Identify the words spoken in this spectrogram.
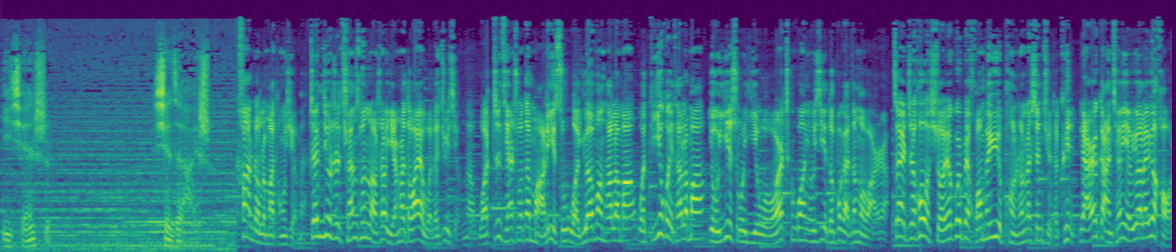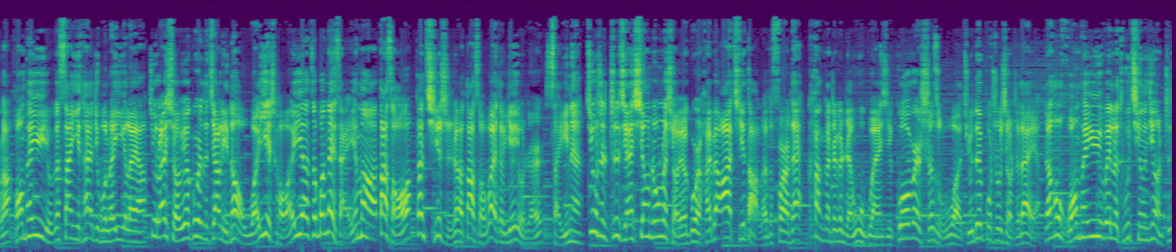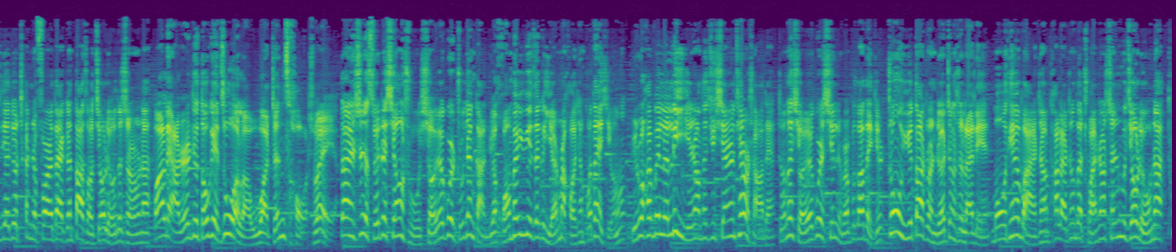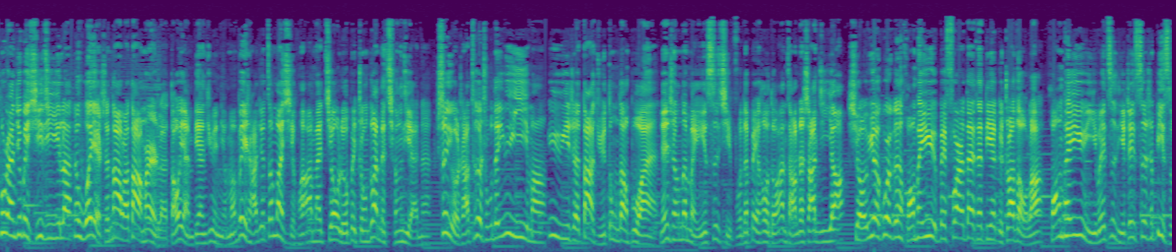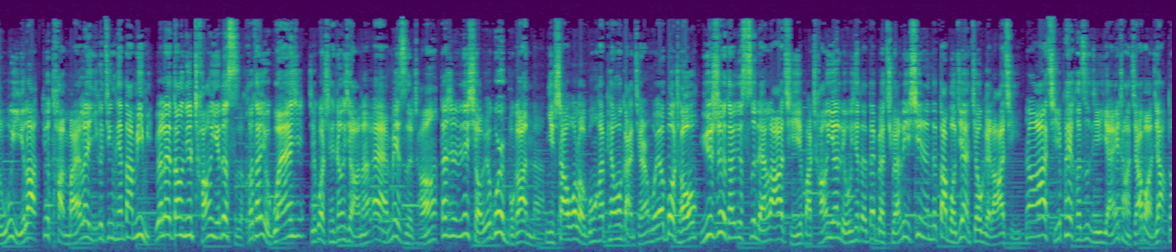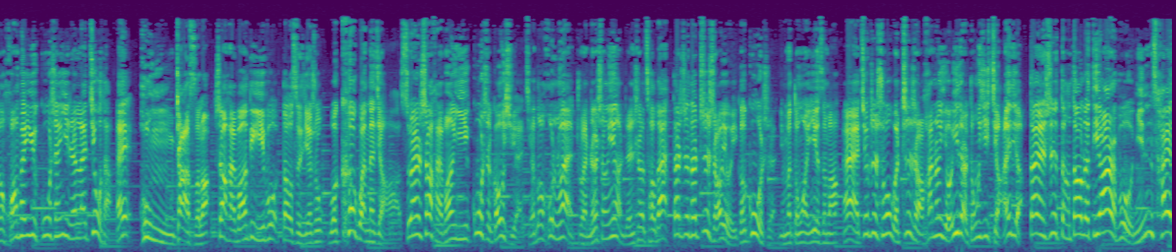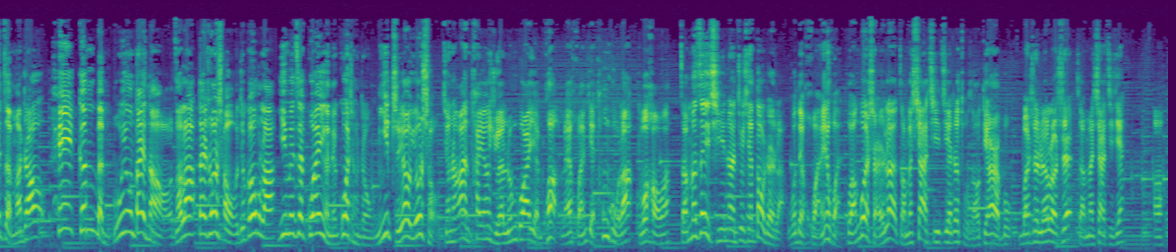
以前是，现在还是。看着了吗，同学们？真就是全村老少爷们都爱我的剧情啊！我之前说他玛丽苏，我冤枉他了吗？我诋毁他了吗？有一说一，我玩橙光游戏都不敢这么玩啊！再之后，小月桂被黄佩玉捧成了神曲的 queen，俩人感情也越来越好了。黄佩玉有个三姨太就不乐意了呀，就来小月桂的家里闹。我一瞅，哎呀，这不那谁吗？大嫂。但其实啊，大嫂外头也有人，谁呢？就是之前相中了小月桂，还被阿奇打了的富二代。看看这个人物关系，锅味十足啊，绝对不输小时代呀。然后黄佩玉为了图清静，直接就趁着富二代跟大嫂交流的时候呢，把俩人就。都给做了，我真草率呀！但是随着相处，小月桂逐渐感觉黄佩玉这个爷们儿好像不太行，比如还为了利益让他去仙人跳啥的，整得小月桂心里边不咋得劲。终于大转折正式来临，某天晚上，他俩正在船上深入交流呢，突然就被袭击了。那我也是纳了大闷了，导演编剧，你们为啥就这么喜欢安排交流被中断的情节呢？是有啥特殊的寓意吗？寓意着大局动荡不安，人生的每一次起伏的背后都暗藏着杀机呀！小月桂跟黄佩玉被富二代他爹给抓走了，黄佩玉以为自己这次是必死无疑了，就坦白了一个惊天大秘密。原来当年长爷的死和他有关系，结果谁成想呢？哎，没死成。但是人家小月桂不干呢，你杀我老公还骗我感情，我要报仇。于是他就私联了阿奇，把长爷留下的代表权力信任的大宝剑交给了阿奇，让阿奇配合自己演一场假绑架，等黄佩玉孤身一人来救他。哎，轰，炸死了！上海王第一部到此结束。我客观的讲啊，虽然上海王一故事狗血，节奏混乱，转折生硬，人设操蛋，但是他至少有一个故事，你们懂我意思吗？哎，就是说我至少还能有一点东西讲一讲。但是等到了第二二部，您猜怎么着？嘿，根本不用带脑子了，带双手就够了。因为在观影的过程中，你只要有手，就能按太阳穴轮刮眼眶来缓解痛苦了，多好啊！咱们这期呢就先到这儿了，我得缓一缓，缓过神儿了，咱们下期接着吐槽第二部。我是刘老师，咱们下期见，好。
